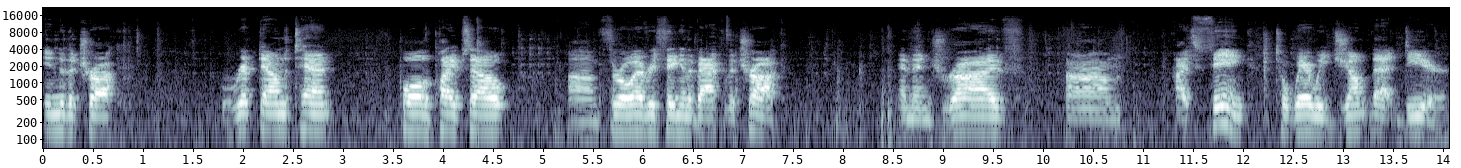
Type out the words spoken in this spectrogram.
into the truck, rip down the tent, pull all the pipes out, um, throw everything in the back of the truck, and then drive, um, I think, to where we jumped that deer.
